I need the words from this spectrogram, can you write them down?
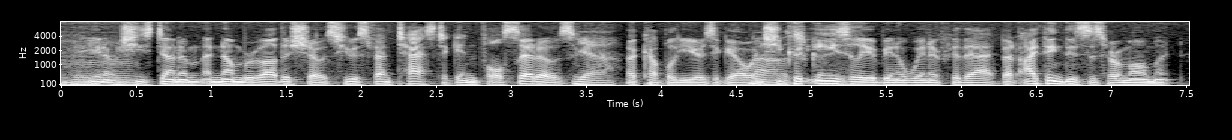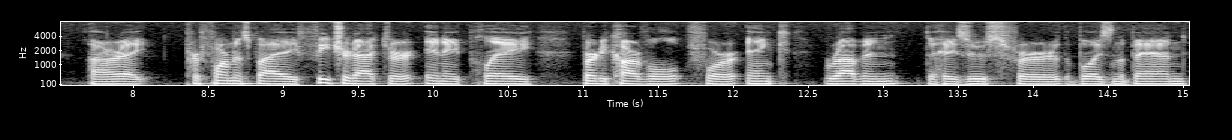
mm-hmm. you know, she's done a, a number of other shows. She was fantastic in Falsettos Yeah. a couple years ago, and No, she could great. easily have been a winner for that. But I think this is her moment. All right. Performance by a featured actor in a play Bertie Carvel for Ink, Robin DeJesus for The Boys in the Band,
